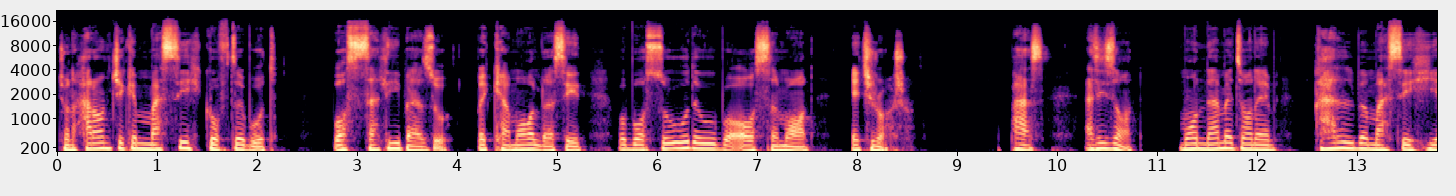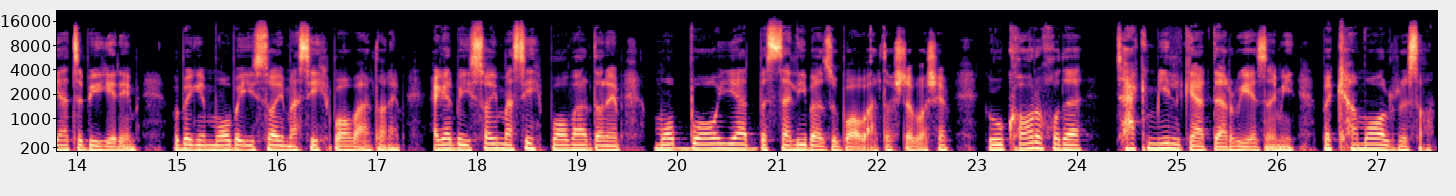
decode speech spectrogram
چون هر آنچه که مسیح گفته بود با صلیب از او به کمال رسید و با صعود او به آسمان اجرا شد. پس عزیزان ما نمی‌تونیم قلب مسیحیت بگیریم و بگیم ما به عیسی مسیح باور داریم. اگر به عیسی مسیح باور داریم ما باید به صلیب از او باور داشته باشیم که او کار خود تکمیل کرد در روی زمین به کمال رسان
